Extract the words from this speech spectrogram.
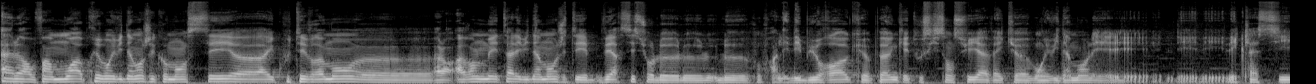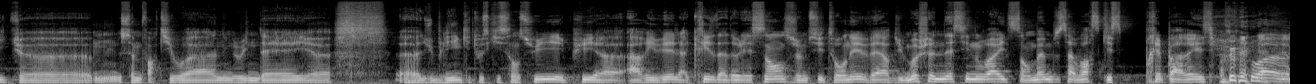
Alors, enfin, moi, après, bon, évidemment, j'ai commencé euh, à écouter vraiment. euh, alors, avant le métal, évidemment, j'étais versé sur le, le, enfin, les débuts rock, punk et tout ce qui s'ensuit, avec, euh, bon, évidemment, les, les, classiques, Sum 41, Green Day, du Blink et tout ce qui s'ensuit. Et puis, arrivé la crise d'adolescence, je me suis tourné vers du Motionless in White sans même savoir ce qui se vois,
